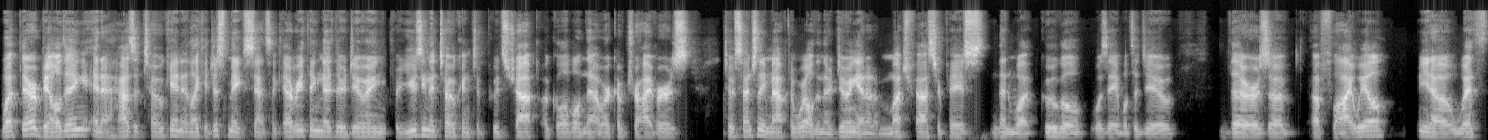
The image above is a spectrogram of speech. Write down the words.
What they're building and it has a token and like it just makes sense. Like everything that they're doing they're using the token to bootstrap a global network of drivers to essentially map the world. And they're doing it at a much faster pace than what Google was able to do. There's a, a flywheel, you know, with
